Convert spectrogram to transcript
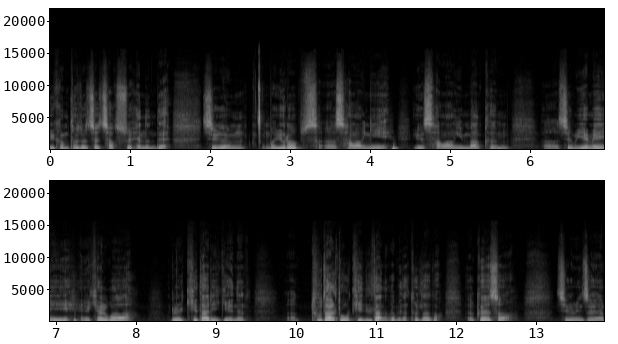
이 검토 절차 착수했는데 지금 뭐 유럽 사, 상황이 상황인 만큼 지금 EMA 결과 를 기다리기에는 어, 두 달도 길다는 겁니다. 두 달도. 어, 그래서 지금 이제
